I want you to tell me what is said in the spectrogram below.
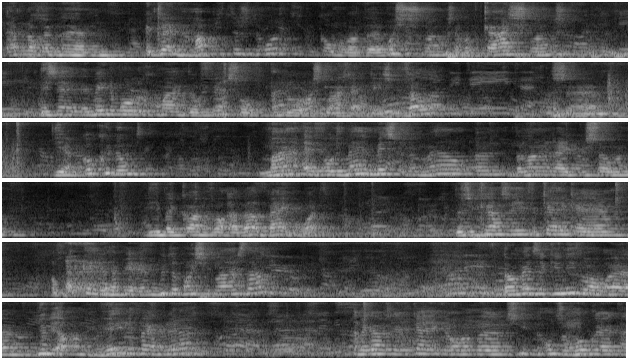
hebben nog een, um, een klein hapje tussendoor. Er komen wat worstjes langs en wat kaasjes langs. Die zijn mede mogelijk gemaakt door Vershof en door Slagerij Kees van Velden. Dus uh, die heb ik ook genoemd. Maar eh, volgens mij missen we nog wel een belangrijk persoon die bij carnaval er wel bij hoort. Dus ik ga eens even kijken. Of heb je een butermasje klaarstaan? Dan wens ik in ieder geval uh, jullie allemaal een hele fijne middag. En dan gaan we eens even kijken of uh, misschien onze hoogheid uh,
